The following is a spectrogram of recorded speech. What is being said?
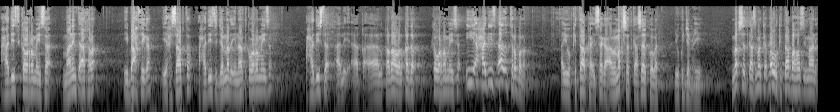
axaadiista ka warramaysa maalinta aakhira iyo baxiga iyo xisaabta axaadiista jannada iyo naarta ka warramaysa axaadiista alqada ayuu kitaabka isaga ama maqsadka asaga koobaad ayuu ku jamciyey. Maqsadkaas marka dhowr kitaab baa hoos imaani.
